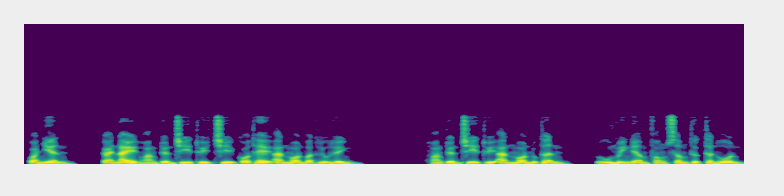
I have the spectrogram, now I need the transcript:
Quả nhiên, cái này hoàng tuyển chi thủy chỉ có thể ăn mòn vật hữu hình. Hoàng tuyển chi thủy ăn mòn nhục thân, U Minh âm phong xâm thực thần hồn,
